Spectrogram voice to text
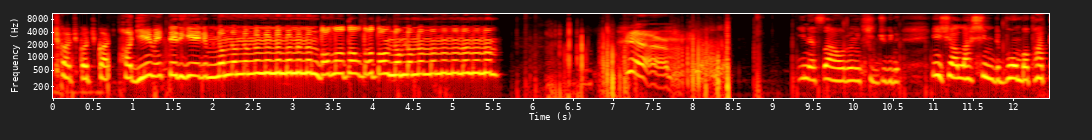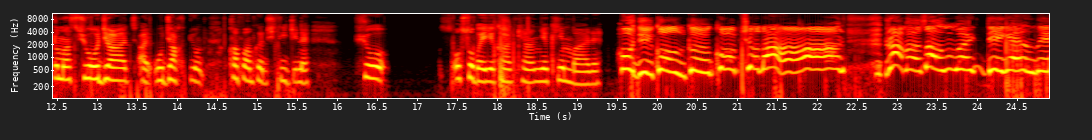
Çıkar çıkar çıkar. Hadi yemekleri yiyelim. Nom nom nom nom nom nom nom nom. Dal dal dal dal dal. Nom nom nom nom nom nom nom nom. Yine sahurun ikinci günü. İnşallah şimdi bomba patlamaz şu ocağı. Ay ocak diyorum. Kafam karıştı içine. Şu o sobayı yakarken yakayım bari. Hadi kalkın komşular. Ramazan vakti geldi.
